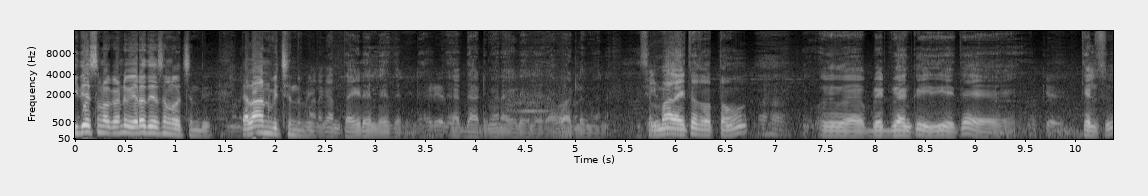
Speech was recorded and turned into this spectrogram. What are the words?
ఈ దేశంలో కంటే వేరే దేశంలో వచ్చింది. ఎలా అనిపించింది మీకు? మనకు అంత ఐడియా లేదండి దాటి మీద ఐడియా లేదు అవార్డుల మీద. సినిమాలు అయితే చూస్తాము. బ్లడ్ బ్యాంక్ ఇది అయితే తెలుసు.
